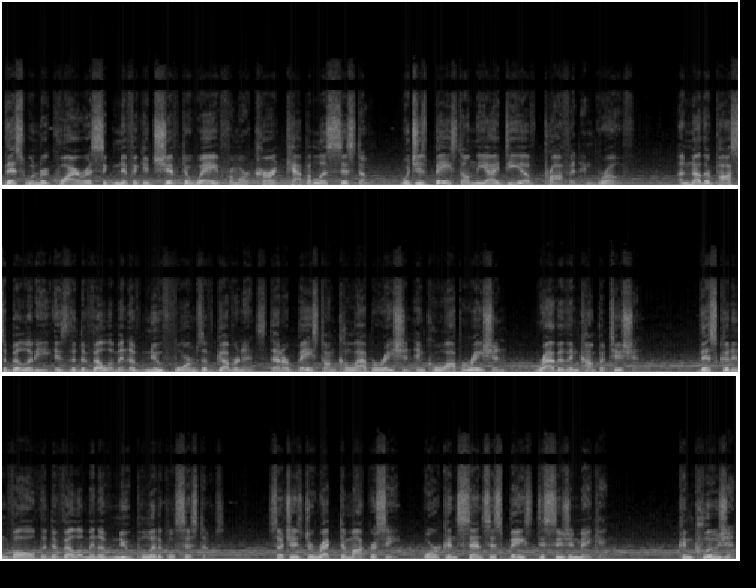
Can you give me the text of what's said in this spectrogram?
This would require a significant shift away from our current capitalist system, which is based on the idea of profit and growth. Another possibility is the development of new forms of governance that are based on collaboration and cooperation rather than competition. This could involve the development of new political systems, such as direct democracy or consensus-based decision-making. Conclusion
